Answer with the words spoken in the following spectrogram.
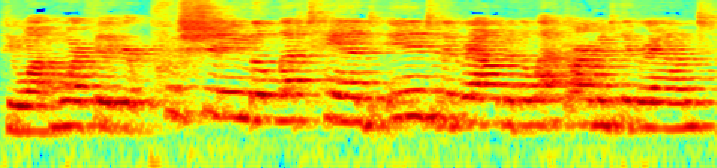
If you want more, feel like you're pushing the left hand into the ground or the left arm into the ground.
